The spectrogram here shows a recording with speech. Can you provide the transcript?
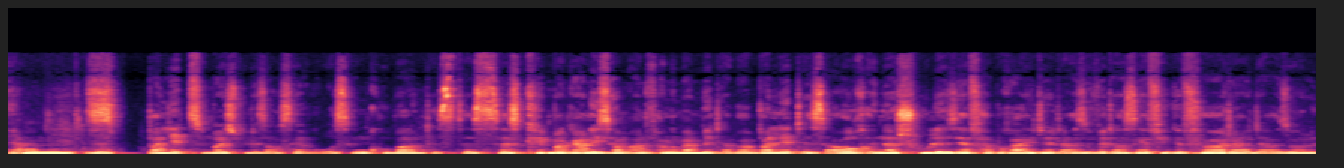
Ja. Ähm, Das ist Ballett zum Beispiel ist auch sehr groß in Kuba. Das, das, das kriegt man gar nicht so am Anfang immer mit, aber Ballett ist auch in der Schule sehr verbreitet, also wird auch sehr viel gefördert. Also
